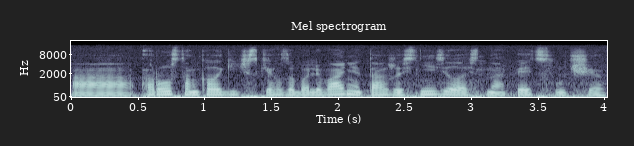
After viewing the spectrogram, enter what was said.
А, рост онкологических заболеваний также снизилась на 5 случаев.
